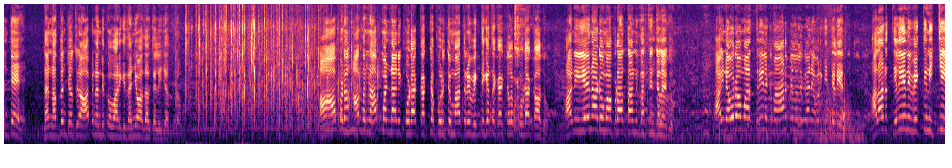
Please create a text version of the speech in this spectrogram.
అంటే దాన్ని అర్థం చేసుకుని ఆపినందుకు వారికి ధన్యవాదాలు తెలియజేస్తున్నాం. ఆ ఆపడం అతన్ని ఆపమండానికి కూడా కక్ష పూర్తి మాత్రమే వ్యక్తిగత కక్షలకు కూడా కాదు. ఆయన ఏనాడు మా ప్రాంతాన్ని దర్శించలేదు. ఆయన ఎవరో మా స్త్రీలకు మా ఆడపిల్లలకు కానీ ఎవరికీ తెలియదు. అలాంటి తెలియని వ్యక్తిని ఇచ్చి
